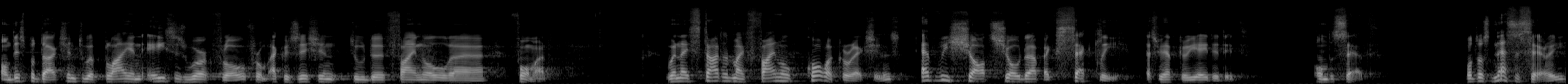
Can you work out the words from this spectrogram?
on this production to apply an ACES workflow from acquisition to the final format. When I started my final color corrections, every shot showed up exactly as we had created it on the set. What was necessary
